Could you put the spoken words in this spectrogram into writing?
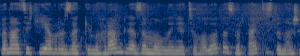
12 євро за кілограм. Для замовлення цього лота звертайтесь до наших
